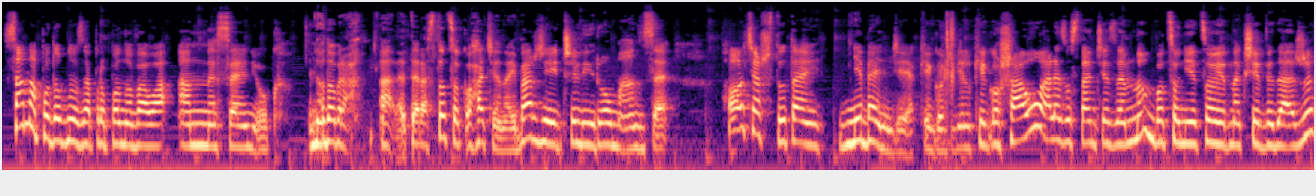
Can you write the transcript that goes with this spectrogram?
Sama podobno zaproponowała Annę Seniuk. No dobra, ale teraz to, co kochacie najbardziej, czyli romanse. Chociaż tutaj nie będzie jakiegoś wielkiego szału, ale zostańcie ze mną, bo co nieco jednak się wydarzy.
